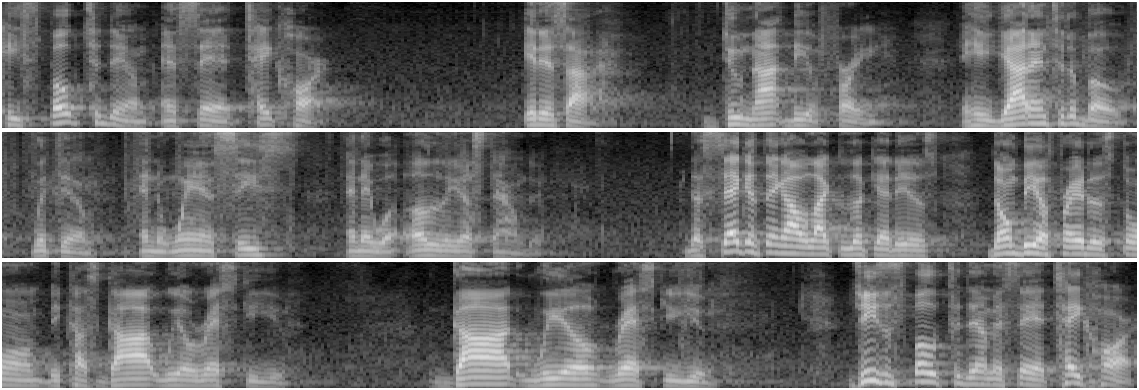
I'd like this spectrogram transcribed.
he spoke to them and said, Take heart, it is I. Do not be afraid. And he got into the boat with them, and the wind ceased, and they were utterly astounded. The second thing I would like to look at is don't be afraid of the storm because God will rescue you. God will rescue you. Jesus spoke to them and said, Take heart.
